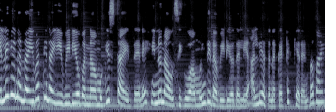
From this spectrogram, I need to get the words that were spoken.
ಇಲ್ಲಿಗೆ ನನ್ನ ಇವತ್ತಿನ ಈ ವಿಡಿಯೋವನ್ನು ಮುಗಿಸ್ತಾ ಇದ್ದೇನೆ. ಇನ್ನು ನಾವು ಸಿಗುವ ಮುಂದಿನ ವಿಡಿಯೋದಲ್ಲಿ ಅಲ್ಲಿಯ ತನಕ ಟೆಕ್ ಕೇರ್ ಬಾಯ್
